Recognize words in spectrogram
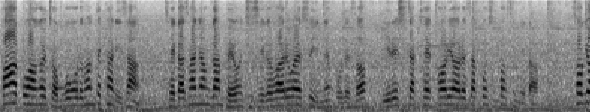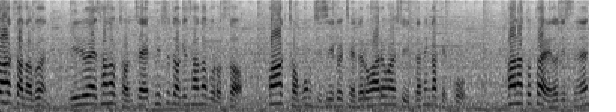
화학공학을 전공으로 선택한 이상 제가 4년간 배운 지식을 활용할 수 있는 곳에서 일을 시작해 커리어를 쌓고 싶었습니다. 석유화학 산업은 인류의 산업 전체의 필수적인 산업으로서 화학 전공 지식을 제대로 활용할 수 있다 생각했고 하나토탈 에너지스는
